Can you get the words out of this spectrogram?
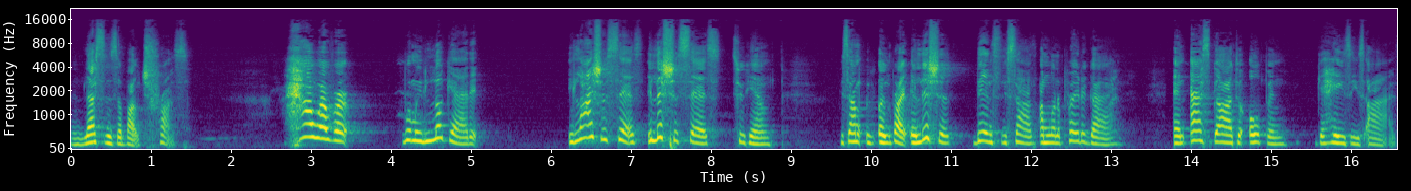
and lessons about trust. However, when we look at it, Elisha says, Elisha says to him, uh, right, Elisha then decides, I'm going to pray to God and ask God to open Gehazi's eyes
